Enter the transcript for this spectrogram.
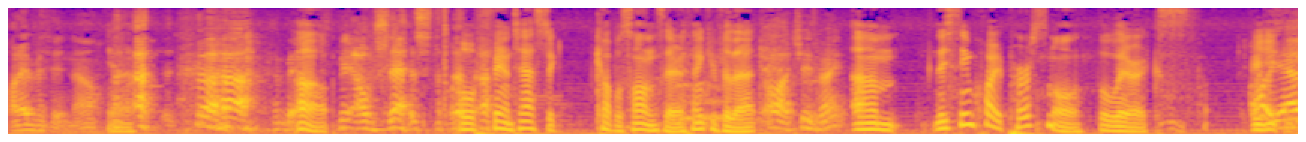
on everything now. Yeah. a bit, Oh. a bit obsessed. Well, fantastic couple songs there. Thank you for that. oh, cheers, mate. Um, they seem quite personal. The lyrics. Oh, you, yeah,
